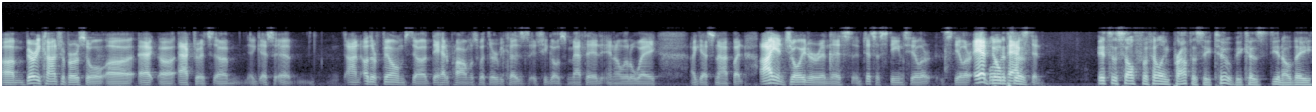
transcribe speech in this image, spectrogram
um, very controversial uh, act, uh, actress. Um, I guess uh, on other films uh, they had problems with her because she goes method in a little way. I guess not, but I enjoyed her in this. Just a steam stealer, stealer, and Well, Bill and it's a- Paxton. it's a self fulfilling prophecy too, because you know they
